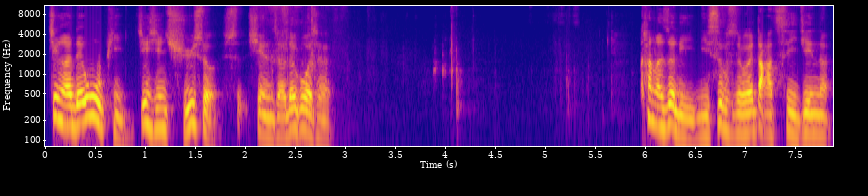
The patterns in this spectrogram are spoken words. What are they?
进而对物品进行取舍、是选择的过程。看到这里，你是不是会大吃一惊呢？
